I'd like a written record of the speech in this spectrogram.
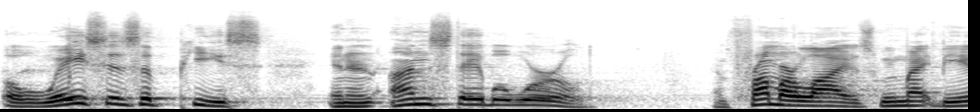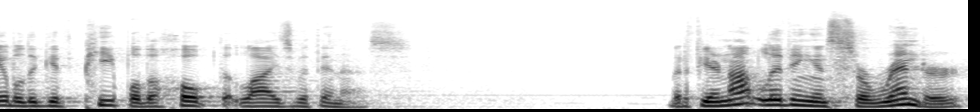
oases of peace in an unstable world. And from our lives, we might be able to give people the hope that lies within us. But if you're not living in surrender,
